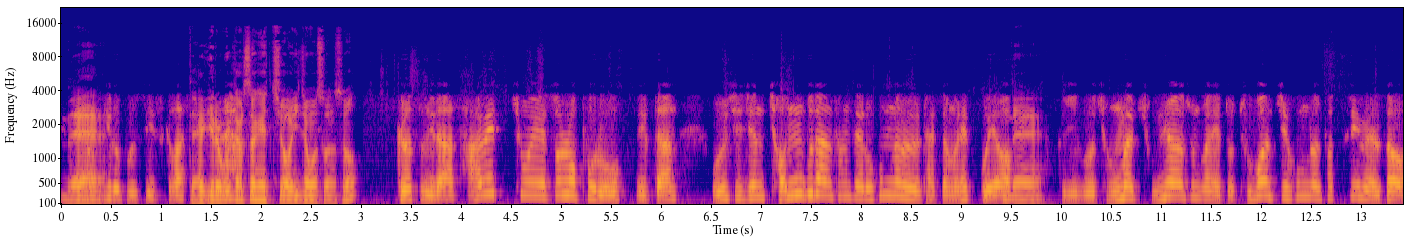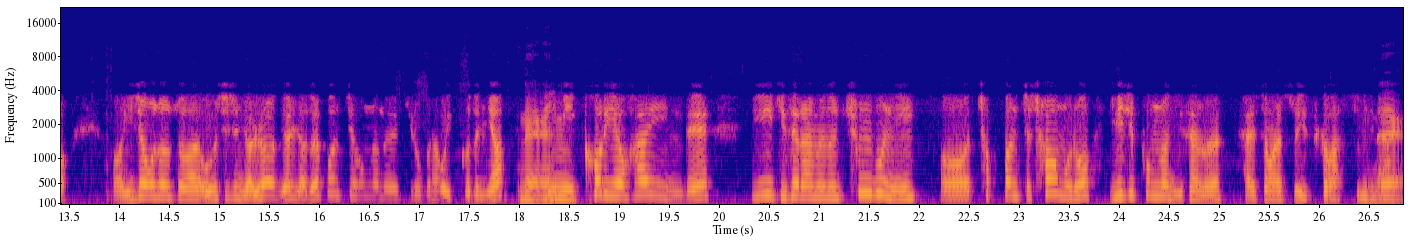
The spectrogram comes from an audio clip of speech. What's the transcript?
네. 경기로 볼 수 있을 것 같습니다. 대기록을 달성했죠 이정우 선수. 그렇습니다. 4회 초에 솔로포로 일단 올 시즌 전 구단 상대로 홈런을 달성을 했고요. 네. 그리고 정말 중요한 순간에 또 두 번째 홈런 터트리면서 어, 이정우 선수가 올 시즌 18번째 홈런을 기록을 하고 있거든요. 네. 이미 커리어 하이인데 이 기세라면은 충분히 어, 첫 번째 처음으로 20홈런 이상을 달성할 수 있을 것 같습니다. 네.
